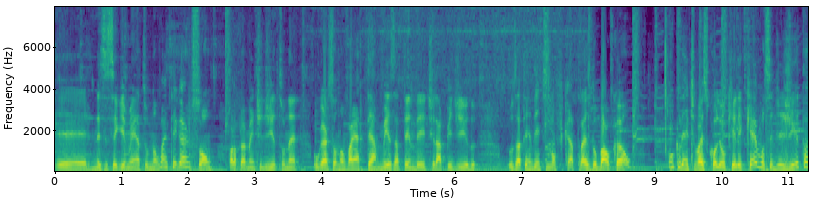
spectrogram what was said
é, nesse segmento não vai ter garçom, propriamente dito, né? O garçom não vai até a mesa atender tirar pedido. Os atendentes vão ficar atrás do balcão, o cliente vai escolher o que ele quer, você digita,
